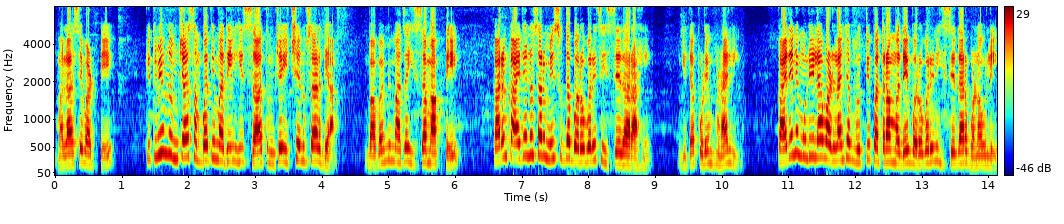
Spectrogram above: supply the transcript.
मला असे वाटते की तुम्ही तुमच्या संपत्तीमधील हिस्सा तुमच्या इच्छेनुसार द्या. बाबा मी माझा हिस्सा मागते. कारण कायद्यानुसार मी सुद्धा बरोबरीच हिस्सेदार आहे. गीता पुढे म्हणाली कायद्याने मुलीला वडिलांच्या मृत्यूपत्रामध्ये बरोबरीने हिस्सेदार बनवले.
